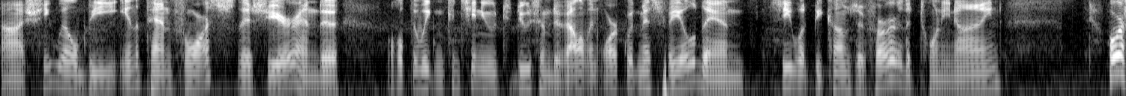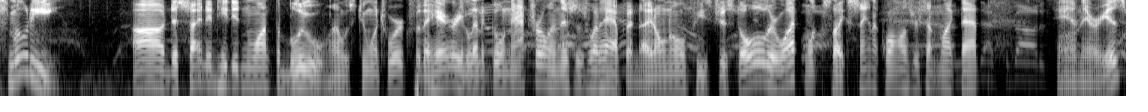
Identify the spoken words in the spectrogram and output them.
Uh, she will be in the pen for us this year, and uh, we'll hope that we can continue to do some development work with Miss Field and see what becomes of her, the 29. Horace Moody uh, decided he didn't want the blue. That was too much work for the hair. He let it go natural, and this is what happened. I don't know if he's just old or what. Looks like Santa Claus or something like that. And there he is.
